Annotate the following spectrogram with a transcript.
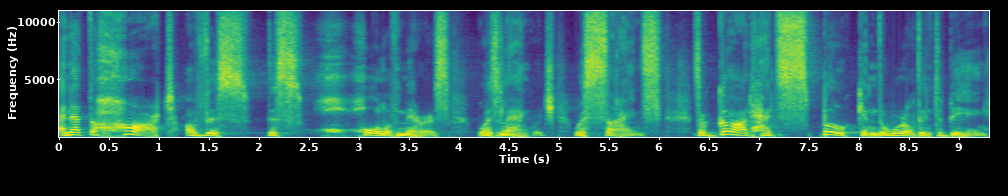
And at the heart of this, this hall of mirrors was language, was science. So God had spoken the world into being.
